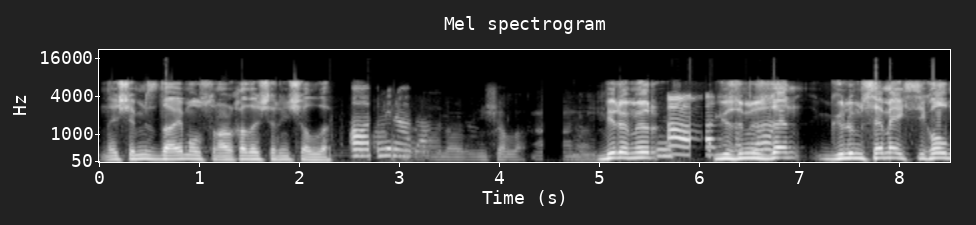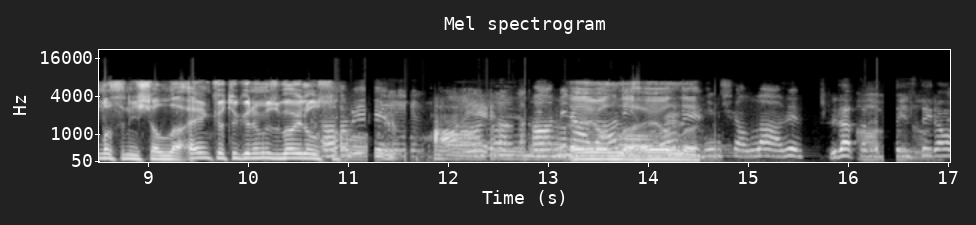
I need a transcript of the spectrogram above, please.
Neşemiz daim olsun arkadaşlar inşallah. Amin abi. Aynen öyle inşallah. Bir ömür yüzümüzden gülümseme eksik olmasın inşallah. En kötü günümüz böyle olsun. Amin. Abi. Eyvallah, amin. eyvallah. İnşallah abim. Bir dakika bir dakika. Instagram'a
